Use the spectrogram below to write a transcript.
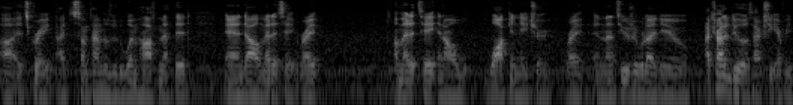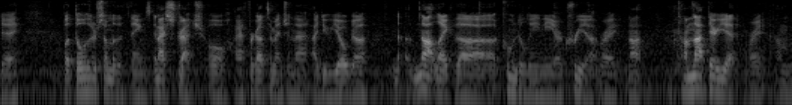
uh, it's great. I sometimes will do the Wim Hof method and I'll meditate, right? I'll meditate and I'll walk in nature, right? And that's usually what I do. I try to do those actually every day, but those are some of the things. And I stretch. Oh, I forgot to mention that. I do yoga not like the Kundalini or Kriya, right? Not, I'm not there yet, right? I'm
